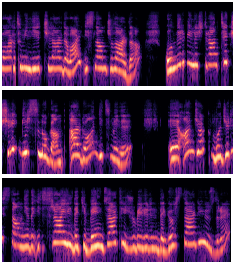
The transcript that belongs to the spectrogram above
var, katı milliyetçiler de var, İslamcılar da. Onları birleştiren tek şey bir slogan, Erdoğan gitmeli. E, ancak Macaristan ya da İsrail'deki benzer tecrübelerinde gösterdiği üzere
